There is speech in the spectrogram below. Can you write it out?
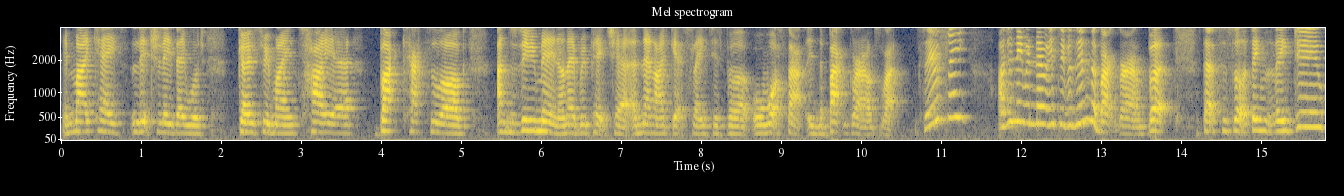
In my case, literally they would go through my entire back catalogue and zoom in on every picture and then I'd get slated for, or what's that in the background? Like, seriously? I didn't even notice it was in the background, but that's the sort of thing that they do.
